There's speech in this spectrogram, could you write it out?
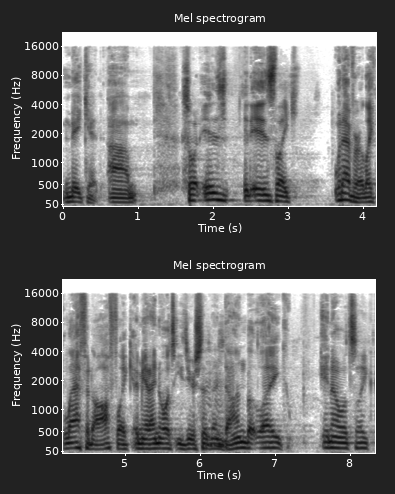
make it um so it is it is like whatever like laugh it off. Like i mean i know it's easier said than done but like you know it's like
